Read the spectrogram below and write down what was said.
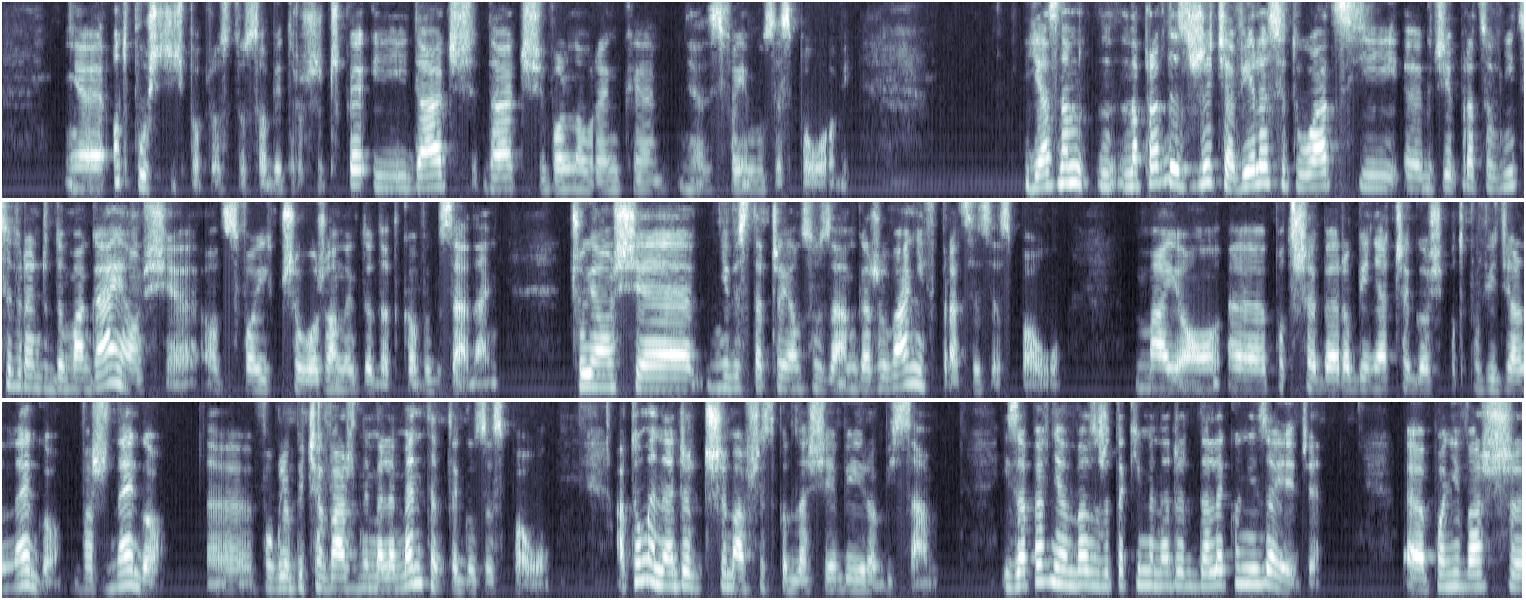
odpuścić po prostu sobie troszeczkę i dać, dać wolną rękę e, swojemu zespołowi. Ja znam naprawdę z życia wiele sytuacji, e, gdzie pracownicy wręcz domagają się od swoich przełożonych dodatkowych zadań. Czują się niewystarczająco zaangażowani w pracę zespołu. mają potrzebę robienia czegoś odpowiedzialnego, ważnego, w ogóle bycia ważnym elementem tego zespołu. A tu menedżer trzyma wszystko dla siebie i robi sam. I zapewniam Was, że taki menedżer daleko nie zajedzie, ponieważ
